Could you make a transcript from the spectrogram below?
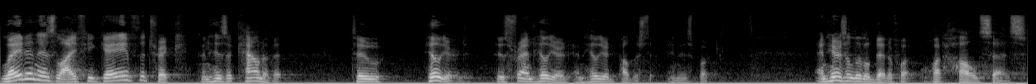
Late in his life, he gave the trick and his account of it to Hilliard, his friend Hilliard, and Hilliard published it in his book. And here's a little bit of what, what Hull says.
